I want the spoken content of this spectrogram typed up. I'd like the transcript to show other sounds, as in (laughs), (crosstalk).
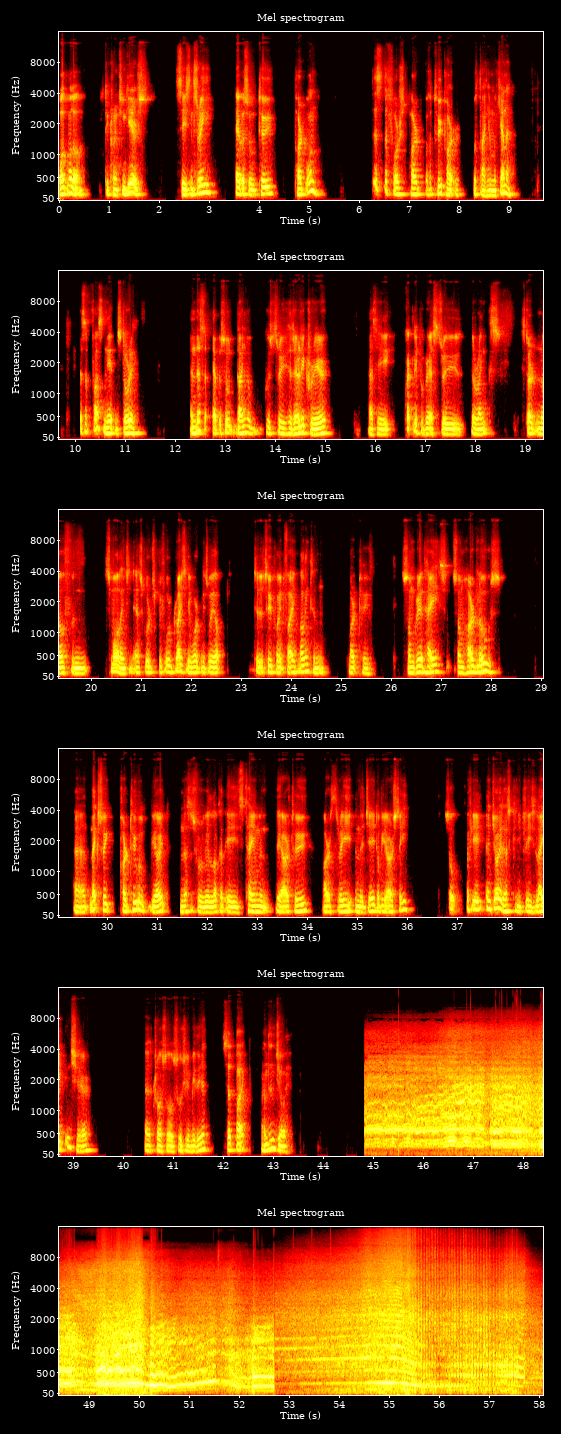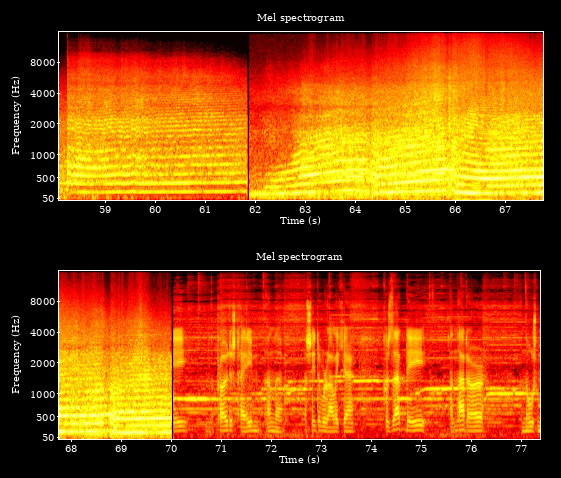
Welcome along to Crunching Gears, Season 3, Episode 2, Part 1. This is the first part of a two parter with Daniel McKenna. It's a fascinating story. In this episode, Daniel goes through his early career as he quickly progressed through the ranks, starting off in small engine escorts before gradually working his way up to the 2.5 Millington Mark II. Some great highs, some hard lows uh, next week, part two will be out, and this is where we'll look at his time in the R2, R3, and the JWRC. So if you enjoy this, can you please like and share across all social media? Sit back and enjoy. (laughs)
